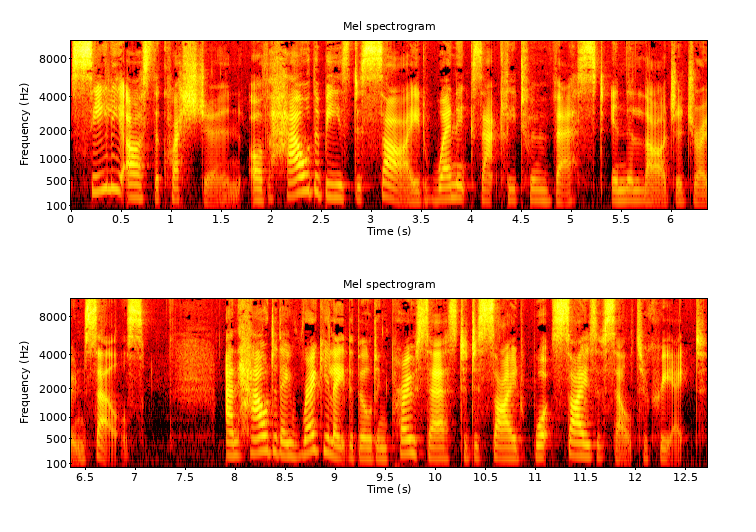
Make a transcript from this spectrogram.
Seeley asked the question of how the bees decide when exactly to invest in the larger drone cells. And how do they regulate the building process to decide what size of cell to create?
